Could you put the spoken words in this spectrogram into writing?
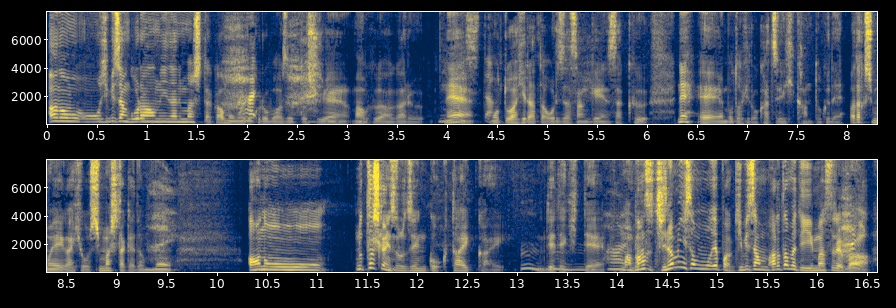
あの、日比さんご覧になりましたか？桃はい。色クローバー Z 主演、マークが上がる。ね元は平田織座さん原作、ね、えー元広克行監督で、私も映画表しましたけども、あのー確かにその全国大会出てきて、まあ、まずちなみにそのやっぱ日比さん改めて言いますれば、はい。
